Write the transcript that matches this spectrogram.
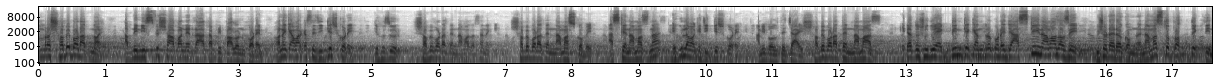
আমরা সবে বরাত নয়, আপনি নিসফে শাবানের রাত আপনি পালন করেন। অনেকে আমার কাছে জিজ্ঞেস করে যে, হুজুর, সবে বরাতের নামাজ আছে নাকি? সবে বরাতের নামাজ কবে? আজকে নামাজ না? এগুলো আমাকে জিজ্ঞেস করে। আমি বলতে চাই, সবে বরাতের নামাজ, এটা তো শুধু একদিনকে কেন্দ্র করে যে আজকেই নামাজ আছে, বিষয়টা এরকম নয়। নামাজ তো প্রত্যেক দিন।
